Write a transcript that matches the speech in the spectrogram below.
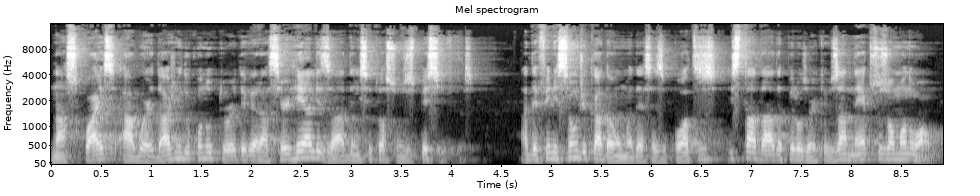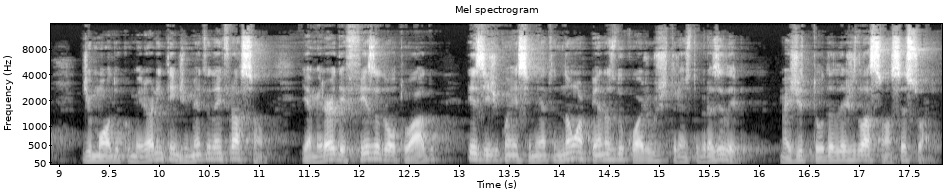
nas quais a abordagem do condutor deverá ser realizada em situações específicas. A definição de cada uma dessas hipóteses está dada pelos arquivos anexos ao manual, de modo que o melhor entendimento da infração e a melhor defesa do autuado exige conhecimento não apenas do Código de Trânsito Brasileiro, mas de toda a legislação acessória.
